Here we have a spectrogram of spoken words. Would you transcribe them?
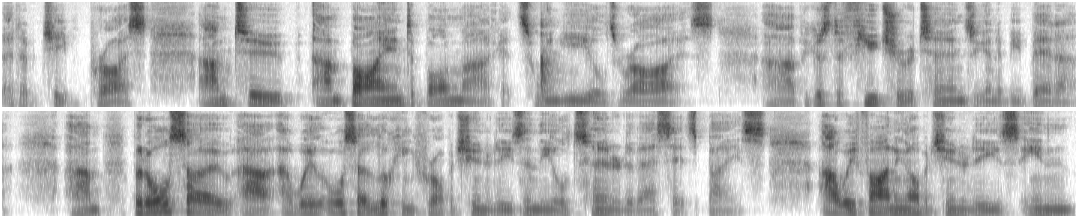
at a cheaper price, um, to um, buy into bond markets when yields rise uh, because the future returns are going to be better. Um, but also, uh, we're also looking for opportunities in the alternative asset space. Are we finding opportunities in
